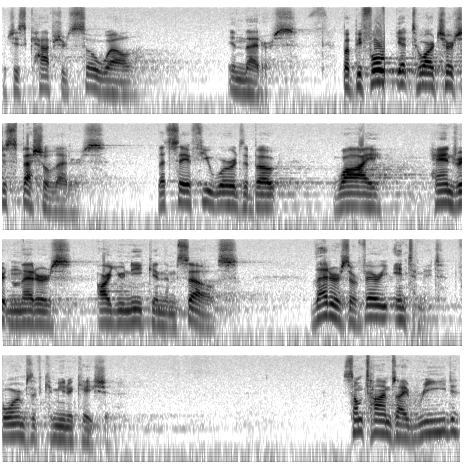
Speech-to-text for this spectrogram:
which is captured so well in letters. But before we get to our church's special letters, let's say a few words about why handwritten letters are unique in themselves. Letters are very intimate forms of communication. Sometimes I read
